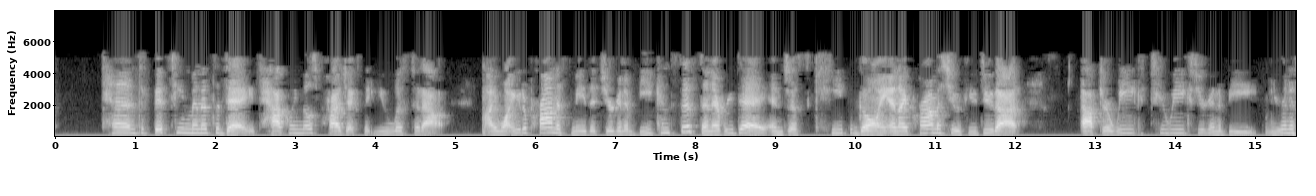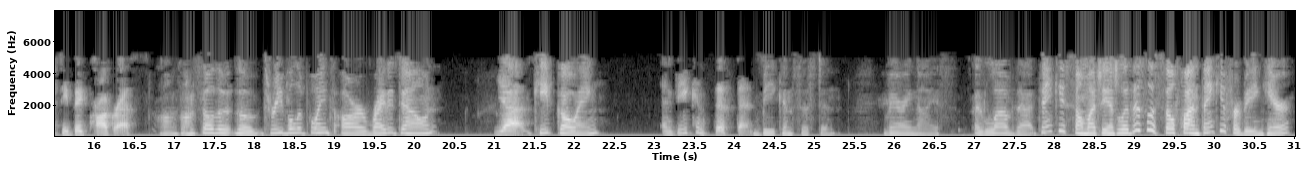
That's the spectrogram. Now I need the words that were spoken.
10 to 15 minutes a day tackling those projects that you listed out. I want you to promise me that you're going to be consistent every day and just keep going. And I promise you if you do that, after a week, two weeks, you're going to be, you're going to see big progress. Awesome. So the, the three bullet points are write it down. Yes. Keep going. And be consistent. Be consistent. Very nice. I love that. Thank you so much, Angela. This was so fun. Thank you for being here.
